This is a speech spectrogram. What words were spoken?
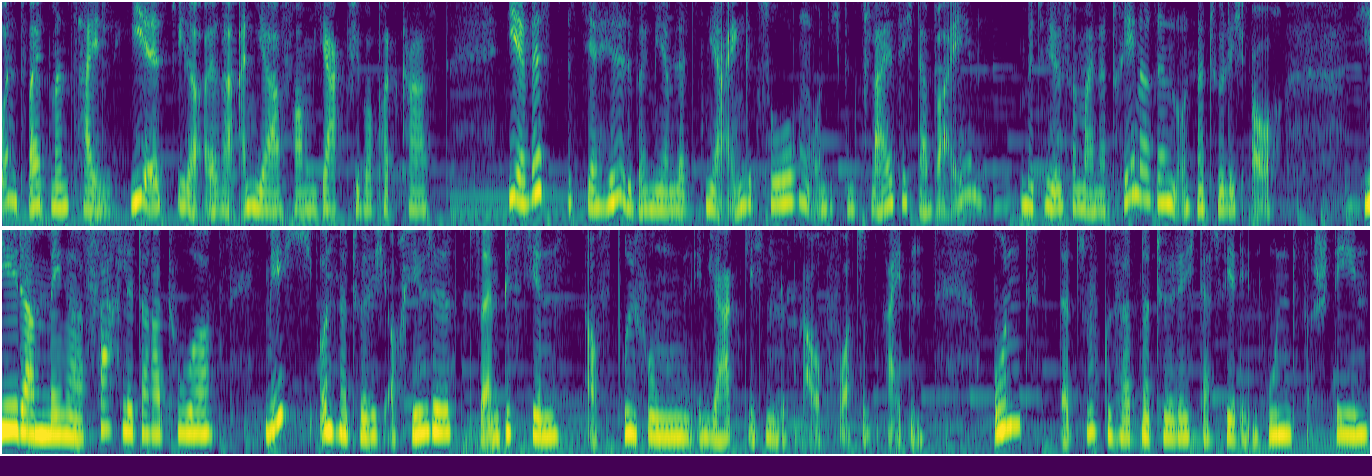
und Weidmanns Heil. Hier ist wieder eure Anja vom Jagdfieber Podcast. Wie ihr wisst, ist ja Hilde bei mir im letzten Jahr eingezogen und ich bin fleißig dabei, mit Hilfe meiner Trainerin und natürlich auch jeder Menge Fachliteratur, mich und natürlich auch Hilde so ein bisschen auf Prüfungen im jagdlichen Gebrauch vorzubereiten. Und dazu gehört natürlich, dass wir den Hund verstehen,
